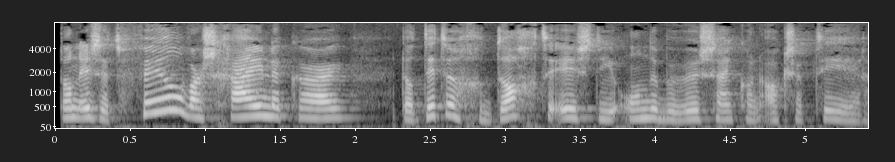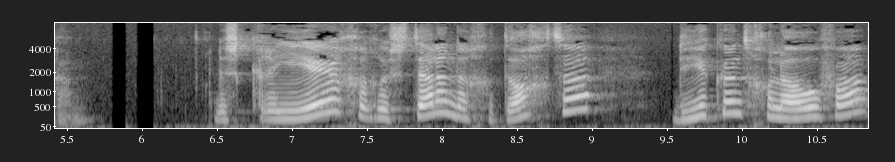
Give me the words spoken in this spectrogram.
dan is het veel waarschijnlijker dat dit een gedachte is die je onderbewustzijn kan accepteren. Dus creëer geruststellende gedachten die je kunt geloven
